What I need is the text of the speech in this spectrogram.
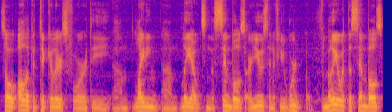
So all the particulars for the um, lighting um, layouts and the symbols are used. And if you weren't familiar with the symbols,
